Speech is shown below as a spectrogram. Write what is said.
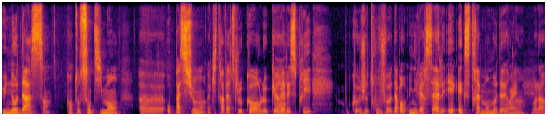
une audace quant aux sentiments, aux passions qui traversent le corps, le cœur et l'esprit que je trouve d'abord universel et extrêmement moderne. Voilà.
